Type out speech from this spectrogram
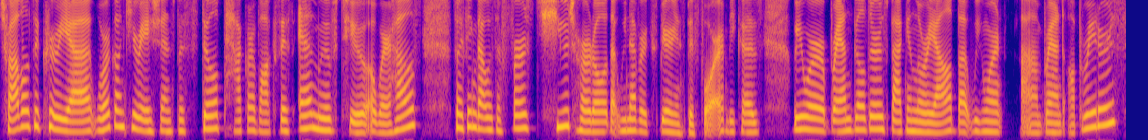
travel to Korea, work on curations, but still pack our boxes and move to a warehouse. So I think that was a first huge hurdle that we never experienced before because we were brand builders back in L'Oreal, but we weren't um, brand operators.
